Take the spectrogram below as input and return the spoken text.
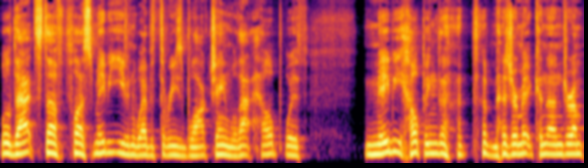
will that stuff plus maybe even Web3's blockchain will that help with maybe helping the, the measurement conundrum?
